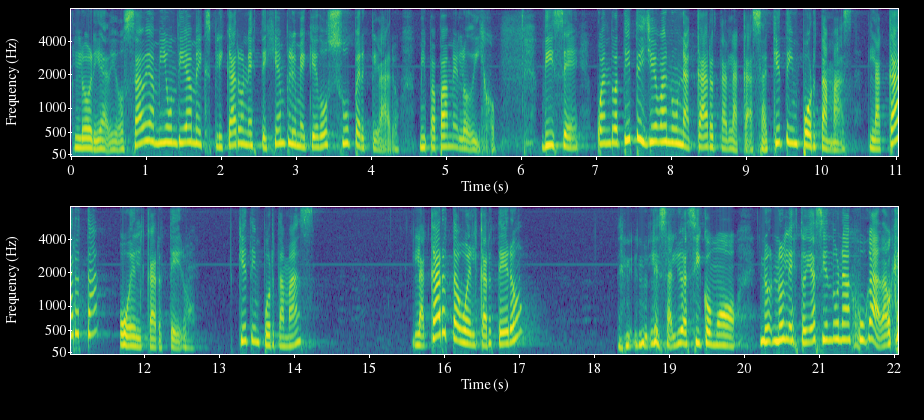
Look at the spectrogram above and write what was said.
Gloria a Dios. ¿Sabe? A mí un día me explicaron este ejemplo y me quedó súper claro. Mi papá me lo dijo. Dice, cuando a ti te llevan una carta a la casa, ¿qué te importa más? ¿La carta o el cartero? ¿Qué te importa más? ¿La carta o el cartero? Le salió así como, no, no le estoy haciendo una jugada, ¿ok?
